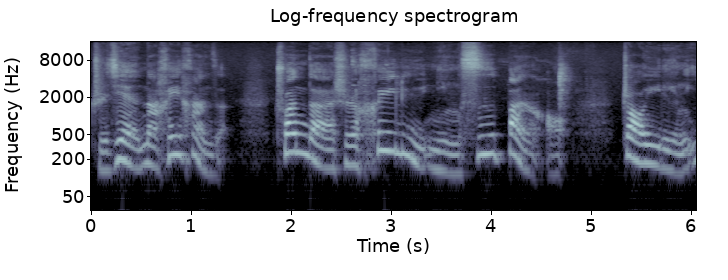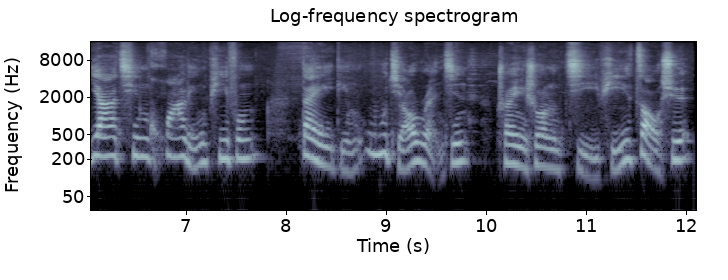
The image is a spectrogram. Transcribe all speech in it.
只见那黑汉子穿的是黑绿拧丝半袄，罩一领压青花绫披风，戴一顶乌角软巾，穿一双麂皮皂靴。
